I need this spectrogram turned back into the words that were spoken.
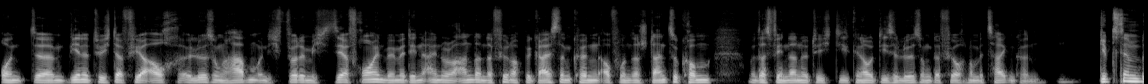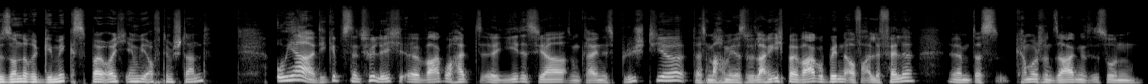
und ähm, wir natürlich dafür auch äh, Lösungen haben. Und ich würde mich sehr freuen, wenn wir den einen oder anderen dafür noch begeistern können, auf unseren Stand zu kommen und dass wir ihnen dann natürlich die, genau diese Lösung dafür auch noch mit zeigen können. Gibt es denn besondere Gimmicks bei euch irgendwie auf dem Stand? Oh ja, die gibt's natürlich. Äh, Vago hat äh, jedes Jahr so ein kleines Plüschtier. Das machen wir, solange ich bei Vago bin, auf alle Fälle. Ähm, das kann man schon sagen, es ist so ein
